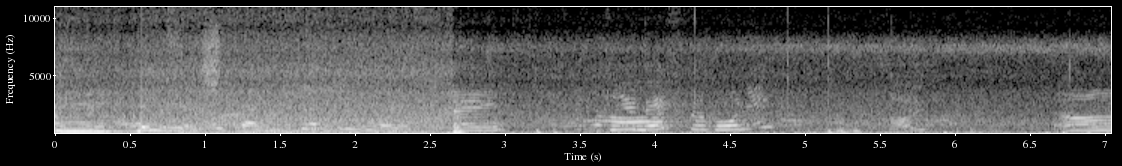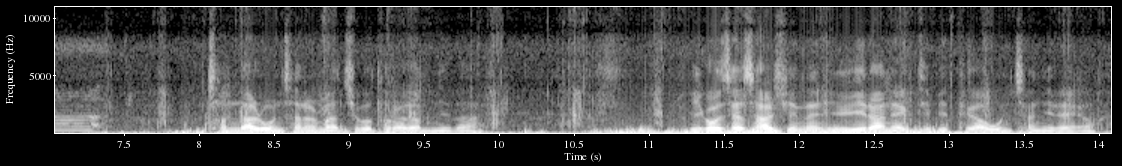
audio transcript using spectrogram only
음. 첫날 온천을 마치고 돌아갑니다. 이곳에서 할 수 있는 유일한 액티비티가 온천이래요.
